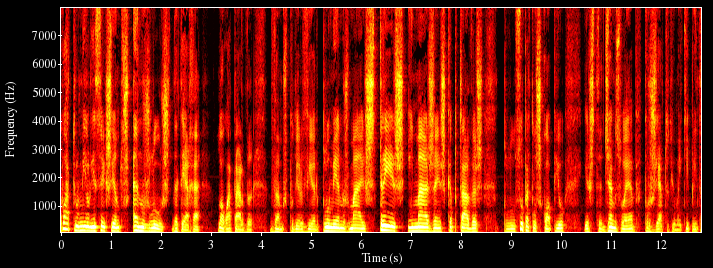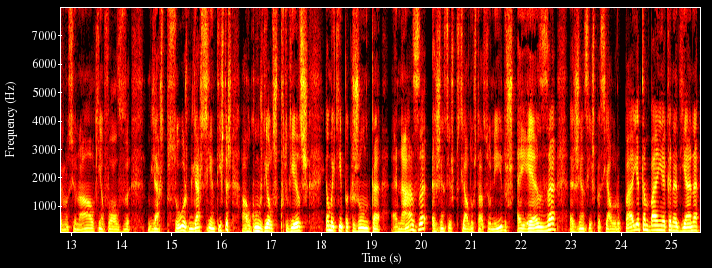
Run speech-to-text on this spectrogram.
4.600 anos-luz da Terra. Logo à tarde vamos poder ver pelo menos mais três imagens captadas pelo supertelescópio, este James Webb, projeto de uma equipa internacional que envolve milhares de pessoas, milhares de cientistas, alguns deles portugueses. É uma equipa que junta a NASA, Agência Espacial dos Estados Unidos, a ESA, Agência Espacial Europeia, também a canadiana.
